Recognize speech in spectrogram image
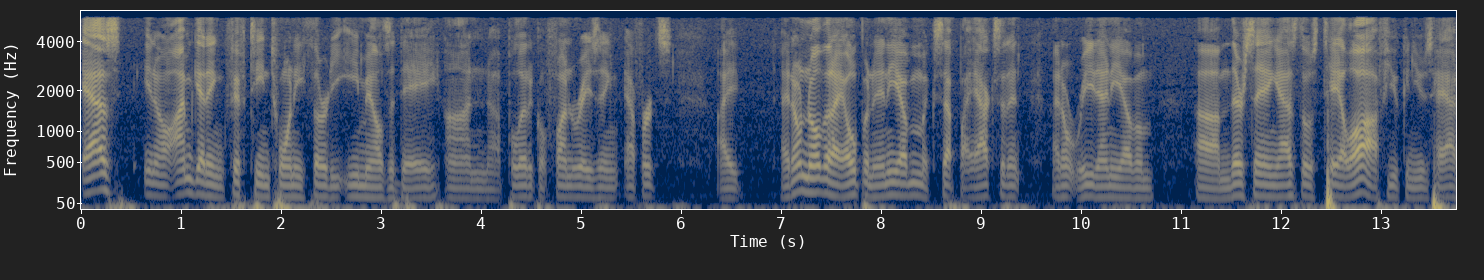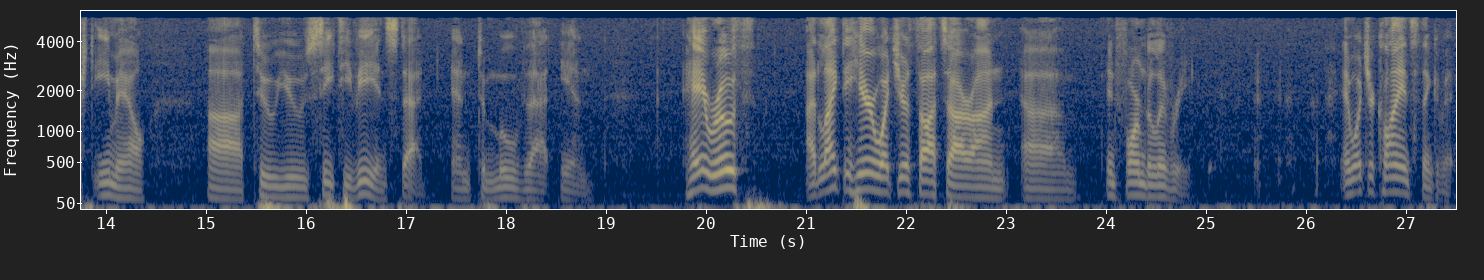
as you know, I'm getting 15, 20, 30 emails a day on uh, political fundraising efforts. I I don't know that I open any of them except by accident. I don't read any of them. Um, they're saying as those tail off, you can use hashed email uh, to use CTV instead and to move that in. Hey Ruth, I'd like to hear what your thoughts are on um, informed delivery and what your clients think of it.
